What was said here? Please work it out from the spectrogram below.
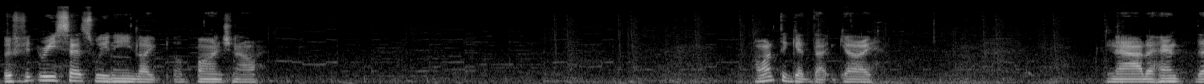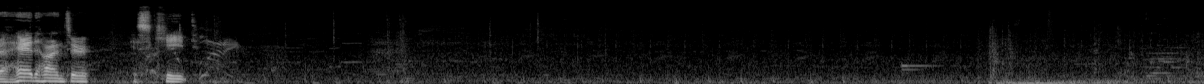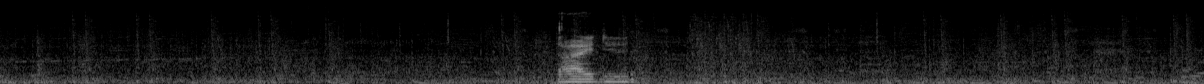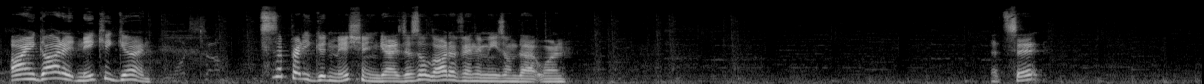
If it resets, we need like a bunch now. I want to get that guy. Nah, the hunt the headhunter is Keith. Die, dude. Oh, I got it, naked gun. This is a pretty good mission, guys. There's a lot of enemies on that one. That's it.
